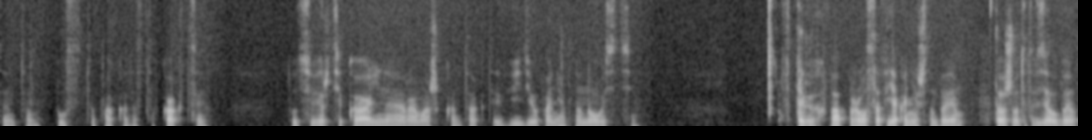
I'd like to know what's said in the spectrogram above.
центром пусто пока доставка акции. Тут все вертикальное, ромашка, контакты, видео, понятно, новости. В тегах вопросов я, конечно, бы тоже вот это взял бы,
